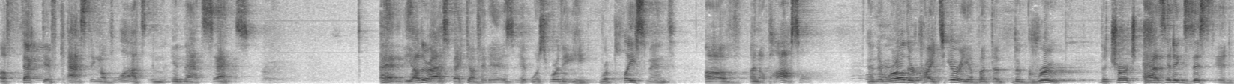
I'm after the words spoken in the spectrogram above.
effective casting of lots in, in that sense. And the other aspect of it is, it was for the replacement of an apostle. And there were other criteria, but the, the group, the church as it existed,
